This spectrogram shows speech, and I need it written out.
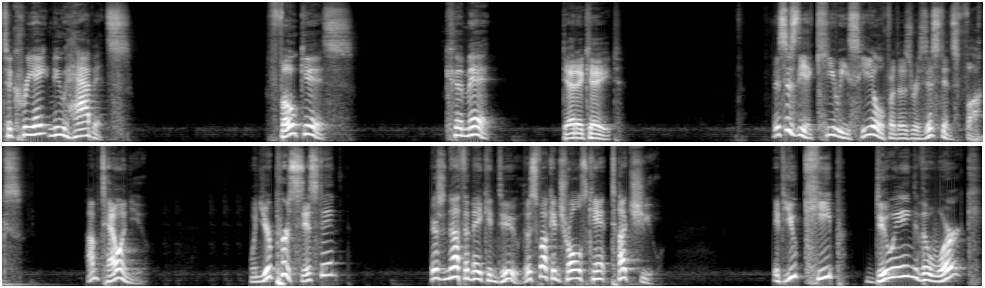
to create new habits. Focus. Commit. Dedicate. This is the Achilles heel for those resistance fucks. I'm telling you. When you're persistent, there's nothing they can do. Those fucking trolls can't touch you. If you keep doing the work,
